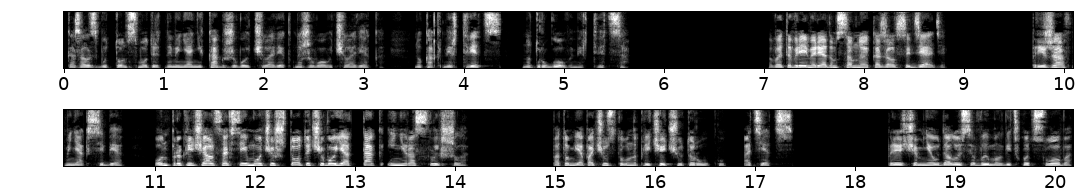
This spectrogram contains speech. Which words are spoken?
Казалось, будто он смотрит на меня не как живой человек на живого человека, но как мертвец на другого мертвеца. В это время рядом со мной оказался дядя. Прижав меня к себе, он прокричал со всей мочи что-то, чего я так и не расслышала. Потом я почувствовал на плече чью-то руку. Отец. Прежде чем мне удалось вымолвить хоть слово,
